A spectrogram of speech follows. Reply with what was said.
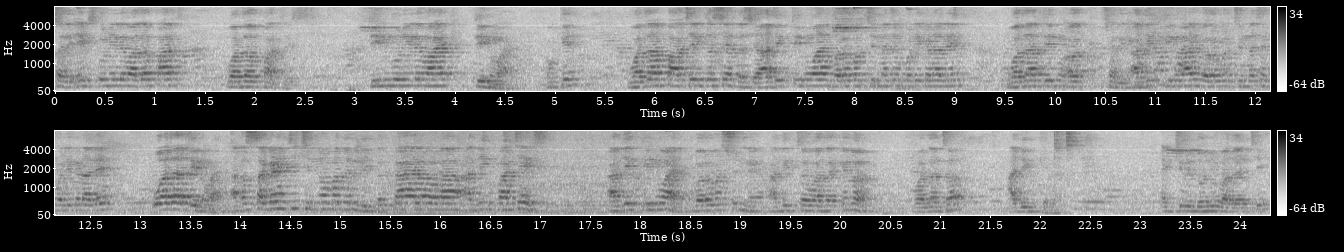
सॉरी एक्स गुणिले वजा पाच वजा पाच तीन गुणिले वाय तीन वाय ओके? वजा पाच एक जसे तसे. अधिक तीन वाय बरोबर चिन्हाच्या पलीकडे आले. वजा तीन सॉरी अधिक तीन वाय बरोबर चिन्हाच्या पलीकडे आले. वजा तीन वाय. आता सगळ्यांची चिन्ह बदलली. तर काय आलं बघा? अधिक पाच एक्स अधिक तीन वाय बरोबर शून्य. अधिकचं वजा केलं. वजाचं अधिक केलं. ऍक्च्युली दोन्ही वजांची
